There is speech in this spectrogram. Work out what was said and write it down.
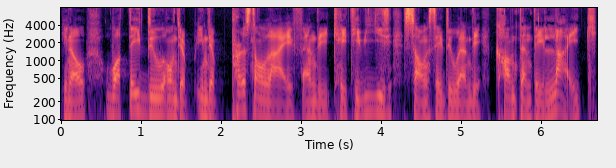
you know what they do on their in their personal life and the KTV songs they do and the content they like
